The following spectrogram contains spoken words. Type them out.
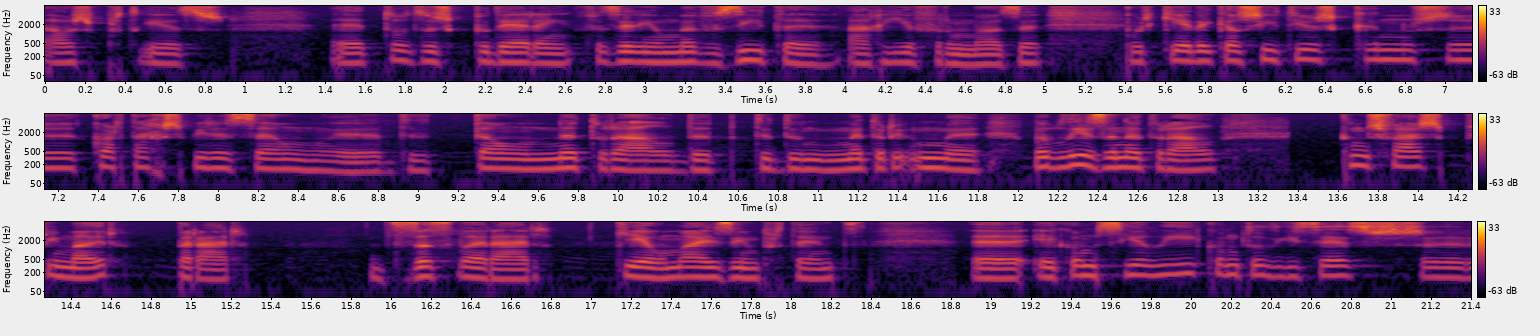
aos portugueses. todos os que puderem fazerem uma visita à Ria Formosa, porque é daqueles sítios que nos eh, corta a respiração de tão natural, de, de, de uma, uma beleza natural que nos faz primeiro parar, desacelerar que é o mais importante. Uh, é como se ali, como tu dissesses, uh,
